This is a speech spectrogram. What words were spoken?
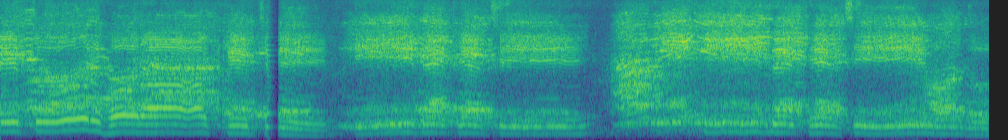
অগ্রাণে তোর ভরা খেতে কি দেখেছি? কি দেখেছি মধুর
